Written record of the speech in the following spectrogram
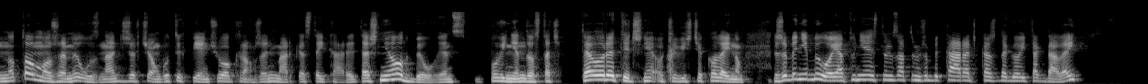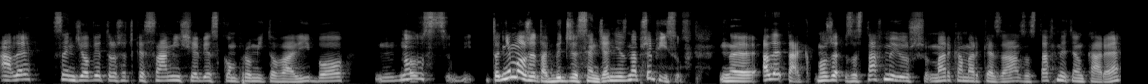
No to możemy uznać, że w ciągu tych pięciu okrążeń Marquez tej kary też nie odbył, więc powinien dostać teoretycznie oczywiście kolejną. Żeby nie było, ja tu nie jestem za tym, żeby karać każdego i tak dalej, ale sędziowie troszeczkę sami siebie skompromitowali, bo no, to nie może tak być, że sędzia nie zna przepisów. E, ale tak, może zostawmy już Marka Markeza, zostawmy tę karę,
